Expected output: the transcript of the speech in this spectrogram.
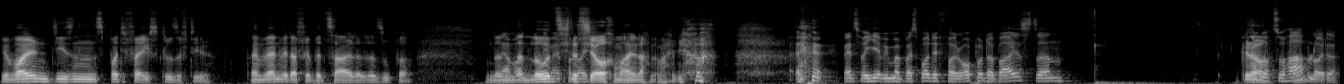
wir wollen diesen Spotify Exclusive Deal. Dann werden wir dafür bezahlt, das wäre super. Und dann, Ja, dann lohnt sich das ja auch mal nach einem halben Jahr. Wenn zwar hier jemand bei Spotify oder Opera dabei ist, dann Genau. sind noch zu haben, Leute.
